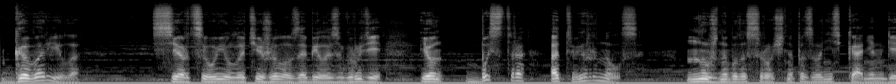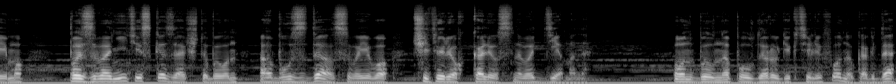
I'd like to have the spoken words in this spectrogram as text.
говорила. Сердце Уилла тяжело забилось в груди, и он быстро отвернулся. Нужно было срочно позвонить Каннингейму позвонить и сказать, чтобы он обуздал своего четырехколесного демона. Он был на полдороги к телефону, когда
